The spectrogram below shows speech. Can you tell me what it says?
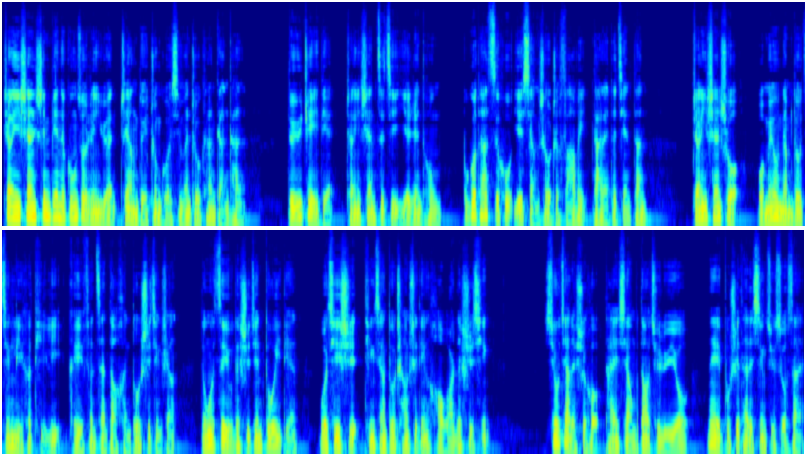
张一山身边的工作人员这样对中国新闻周刊感叹。对于这一点，张一山自己也认同。不过他似乎也享受这乏味带来的简单。张一山说。我没有那么多精力和体力可以分散到很多事情上。等我自由的时间多一点，我其实挺想多尝试点好玩的事情。休假的时候，他也想不到去旅游，那也不是他的兴趣所在。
